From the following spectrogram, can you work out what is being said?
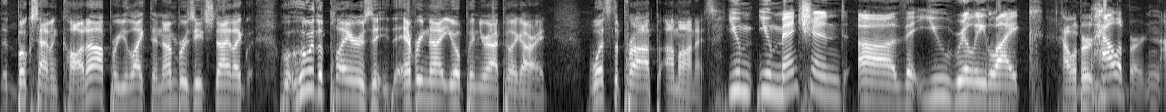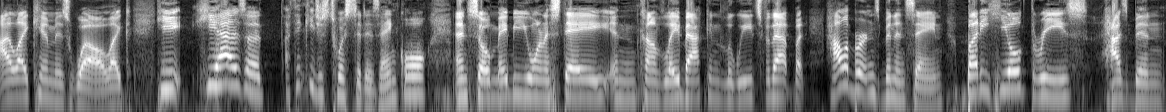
the books haven't caught up, or you like the numbers each night? Like, who are the players that every night you open your app, you're like, all right, what's the prop? I'm on it. you you mentioned uh, that you really like Halliburton. Halliburton. I like him as well. Like he he has a I think he just twisted his ankle, and so maybe you want to stay and kind of lay back into the weeds for that. But Halliburton's been insane. Buddy Hield threes has been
